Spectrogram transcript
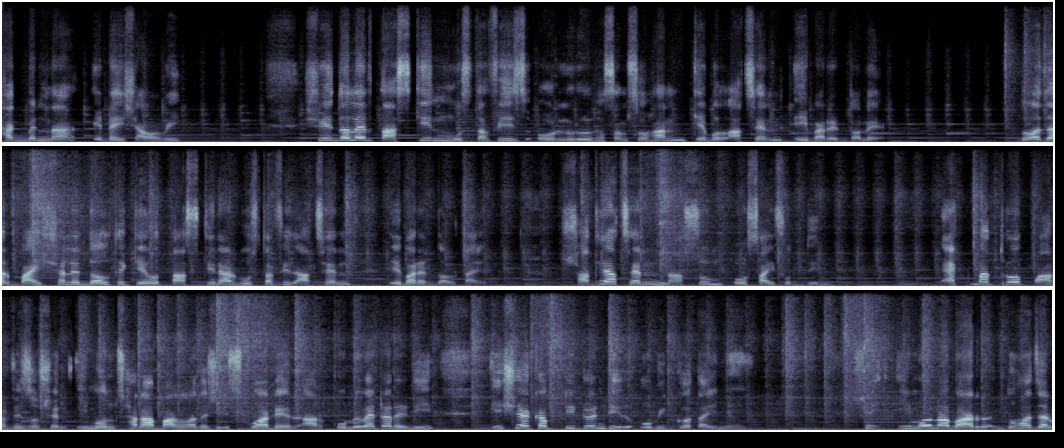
থাকবেন না, এটাই স্বাভাবিক। সেই দলের তাসকিন মুস্তাফিজ ও নুরুল হাসান সোহান কেবল আছেন এইবারের দলে। দু হাজার বাইশ সালের দল থেকেও তাসকিন আর মুস্তাফিজ আছেন এবারের দলটায়। সাথে আছেন নাসুম ও সাইফুদ্দিন। একমাত্র পারভেজ হোসেন ইমন ছাড়া বাংলাদেশ স্কোয়াডের আর কোনো ব্যাটারেরই এশিয়া কাপ টি টোয়েন্টির অভিজ্ঞতাই নেই। সেই ইমন আবার দু হাজার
